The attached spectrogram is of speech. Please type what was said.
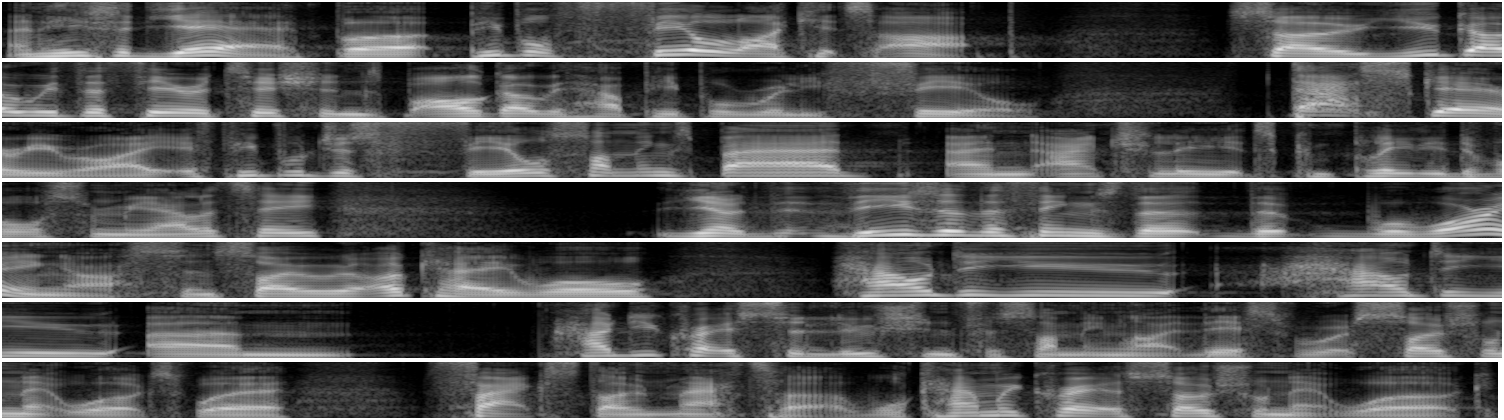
And he said, Yeah, but people feel like it's up. So you go with the theoreticians, but I'll go with how people really feel. That's scary, right? If people just feel something's bad and actually it's completely divorced from reality, you know, th these are the things that, that were worrying us. And so, okay, well, how do you, how do you, um, how do you create a solution for something like this? Where social networks where facts don't matter. Well, can we create a social network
